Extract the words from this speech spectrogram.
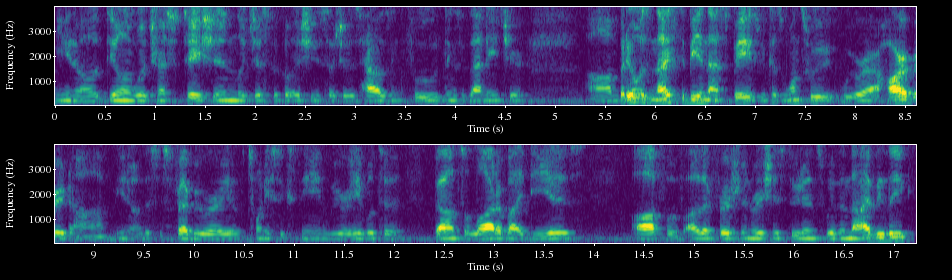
you know, dealing with transportation, logistical issues such as housing, food, things of that nature. Um, but it was nice to be in that space because once we, we were at Harvard, um, you know, this is February of 2016, we were able to balance a lot of ideas off of other first generation students within the Ivy League.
